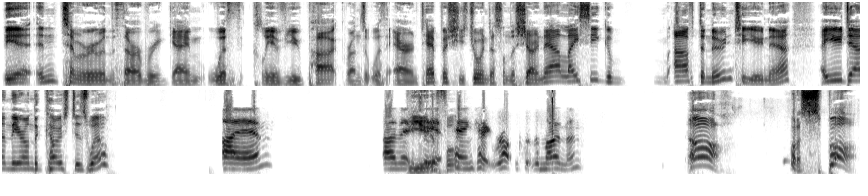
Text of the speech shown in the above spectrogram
there in Timaru in the Thoroughbred game with Clearview Park. Runs it with Aaron Tapper. She's joined us on the show now. Lacy, good afternoon to you now. Are you down there on the coast as well? I am. I'm actually Beautiful. at Pancake Rocks at the moment. Oh, what a spot!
